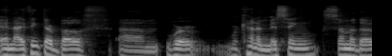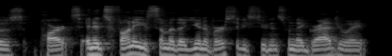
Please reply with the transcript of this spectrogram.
and I think they're both. Um, we're we're kind of missing some of those parts, and it's funny. Some of the university students, when they graduate,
